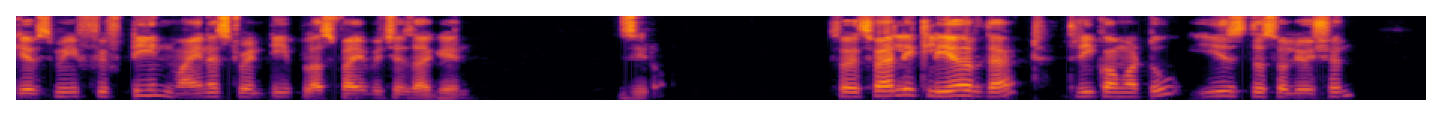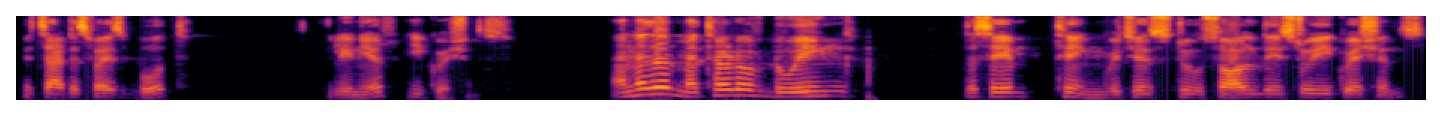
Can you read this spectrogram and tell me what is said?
gives me 15 minus 20 plus 5 which is again 0. So it's fairly clear that 3 comma 2 is the solution which satisfies both linear equations. Another method of doing the same thing which is to solve these two equations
